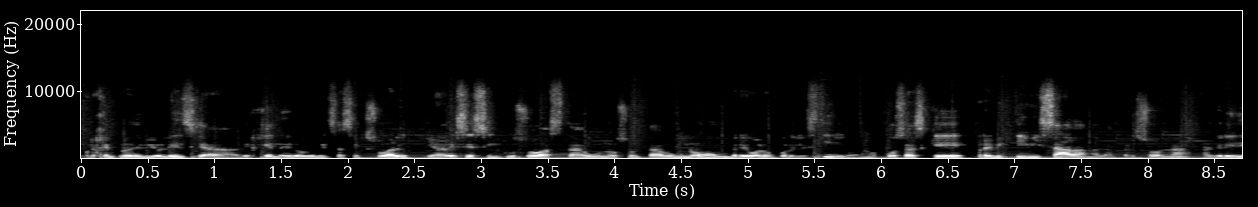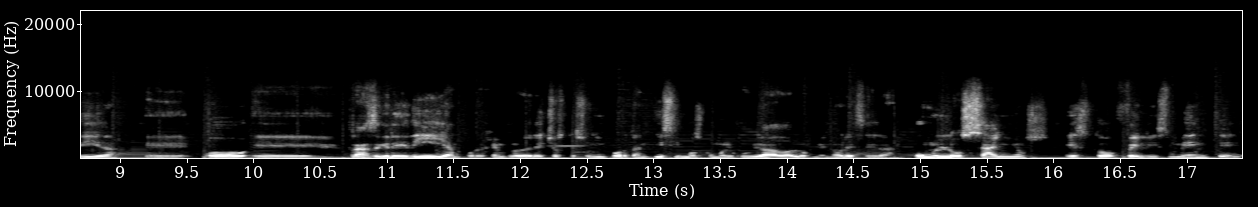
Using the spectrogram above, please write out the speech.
por ejemplo, de violencia de género, violencia sexual, y a veces incluso hasta uno soltaba un nombre o algo por el estilo, ¿no? Cosas que revictimizaban a la persona agredida eh, o eh, transgredían, por ejemplo, derechos que son importantísimos como el cuidado a los menores de edad. Con los años, esto felizmente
